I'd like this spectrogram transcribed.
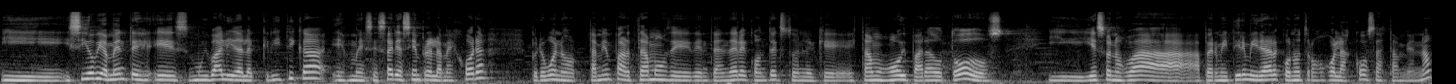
y, y sí, obviamente es, es muy válida la crítica, es necesaria siempre la mejora, pero bueno, también partamos de, de entender el contexto en el que estamos hoy parados todos, y eso nos va a, permitir mirar con otros ojos las cosas también, ¿no?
